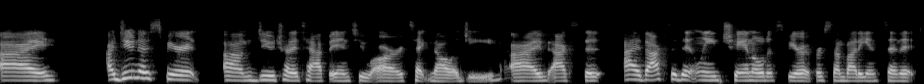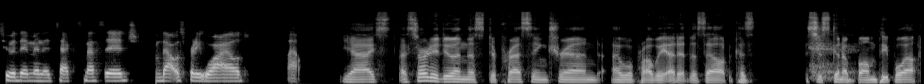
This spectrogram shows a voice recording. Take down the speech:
I I do know spirits um, do try to tap into our technology. I've asked accident I've accidentally channeled a spirit for somebody and sent it to them in a text message. That was pretty wild. Wow. Yeah, I, I started doing this depressing trend. I will probably edit this out because it's just going to bum people out.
